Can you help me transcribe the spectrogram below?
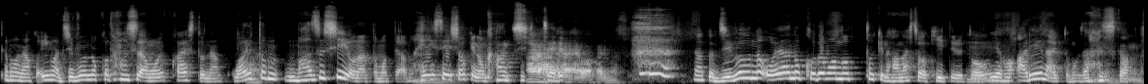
でもなんか今自分の子供時代思い返すとなんか割と貧しいよなと思って、あの平成初期の感じって。はいはいはい、わかります。なんか自分の親の子供の時の話とか聞いてると、うん、いやもうありえないと思うじゃないですか。うんうんうん、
